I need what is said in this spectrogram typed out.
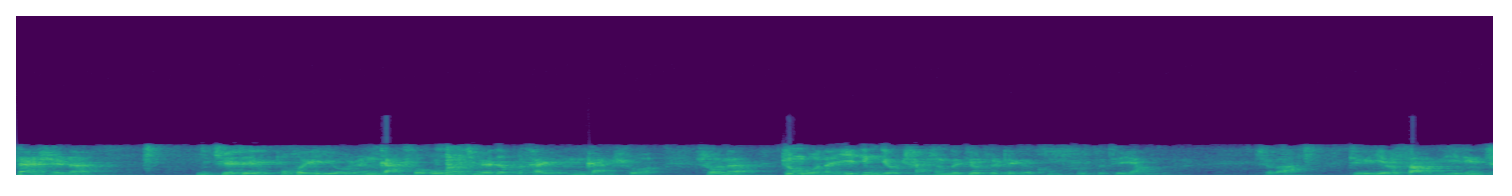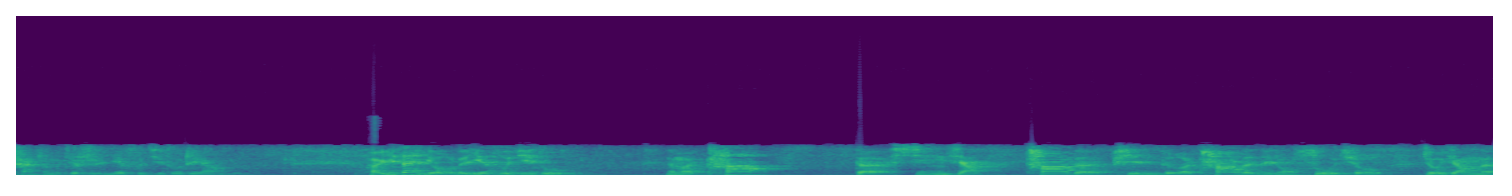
但是呢，你绝对不会有人敢说，我觉得不太有人敢说。说呢，中国呢一定就产生的就是这个孔夫子这样子，是吧？这个耶路撒冷一定产生的就是耶稣基督这样子。而一旦有了耶稣基督，那么他的形象、他的品德、他的那种诉求，就将呢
